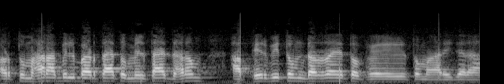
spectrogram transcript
और तुम्हारा बिल बढ़ता है तो मिलता है धर्म। अब फिर भी तुम डर रहे तो फिर तुम्हारी जरा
